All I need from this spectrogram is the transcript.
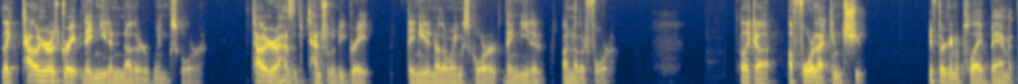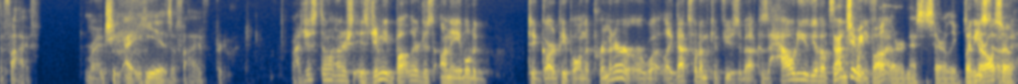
like Tyler Herro is great, but they need another wing scorer. Tyler Herro has the potential to be great. They need another wing scorer. They need a, another four, like a a four that can shoot. If they're going to play Bam at the five, right? Which he I, he is a five, pretty much. I just don't understand. Is Jimmy Butler just unable to to guard people on the perimeter or what? Like that's what I'm confused about. Because how do you give up? It's not Jimmy Butler necessarily, but so they're also okay.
